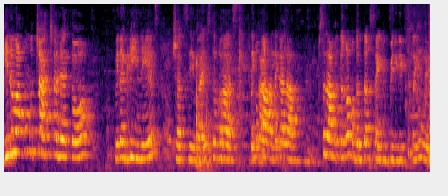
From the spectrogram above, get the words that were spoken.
ginawa ko muchacha nito. Pinaglinis. Shot si Vice to Has. Ano ka, teka lang. Salamat ka nga, magandang side yung binigay ko sa'yo eh.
